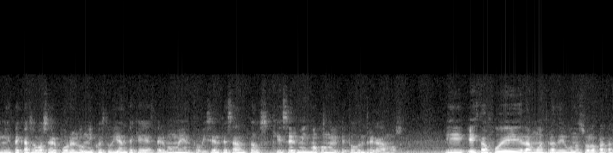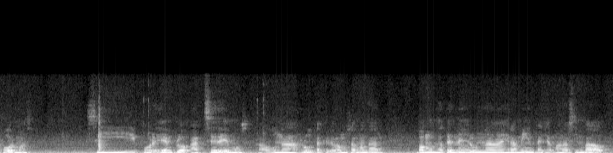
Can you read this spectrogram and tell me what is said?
en este caso va a ser por el único estudiante que hay hasta el momento Vicente Santos que es el mismo con el que todos entregamos eh, esta fue la muestra de una sola plataforma si por ejemplo accedemos a una ruta que le vamos a mandar vamos a tener una herramienta llamada Simbao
